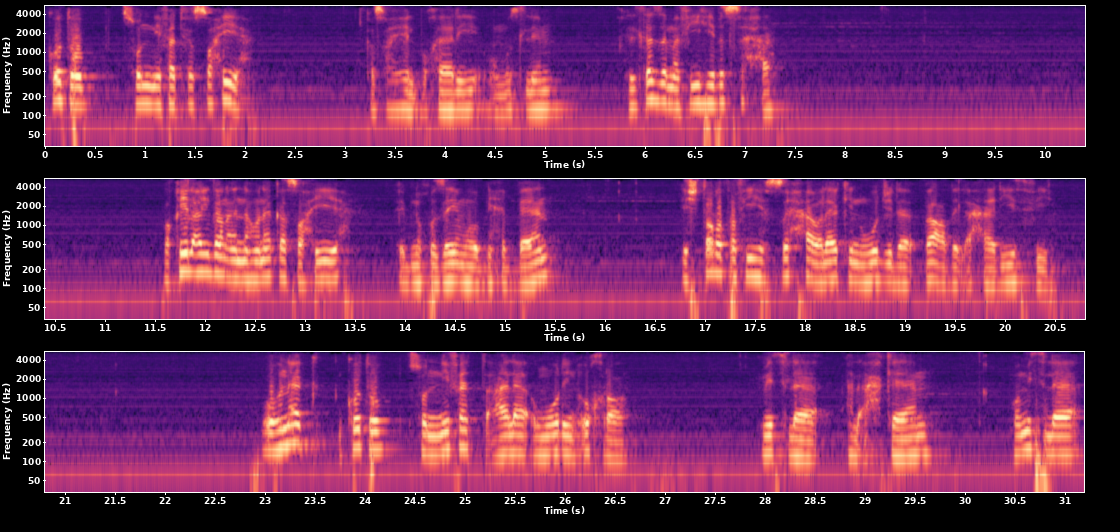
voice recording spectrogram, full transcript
كتب صنفت في الصحيح كصحيح البخاري ومسلم التزم فيه بالصحة. وقيل أيضا أن هناك صحيح ابن خزيمة وابن حبان اشترط فيه الصحة ولكن وجد بعض الأحاديث فيه. وهناك كتب صنفت على أمور أخرى مثل الأحكام ومثل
